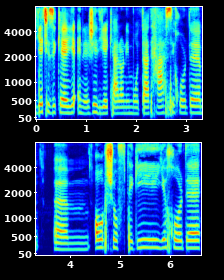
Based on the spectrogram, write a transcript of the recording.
یه چیزی که یه انرژی دیگه که الان این مدت هستی خورده آشفتگی یه خورده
